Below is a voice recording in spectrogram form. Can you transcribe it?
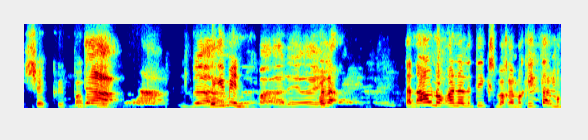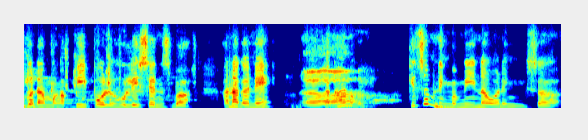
Czech Republic Da! Da! Sige, oy? wala tanaw ng analytics baka makita man gud ang mga people who listens ba ana gani Oo. ano, kinsa man ning maminaw aning sa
